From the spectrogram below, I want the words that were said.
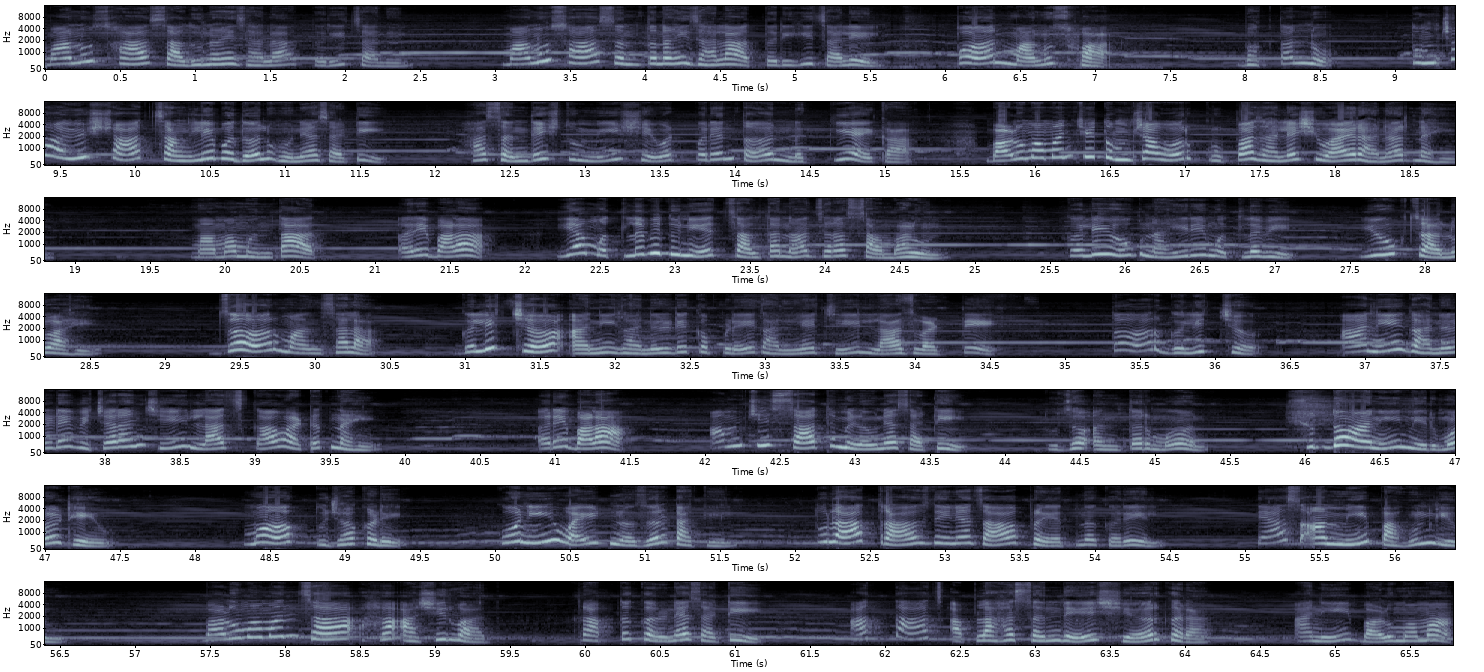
माणूस हा साधू नाही झाला तरी चालेल. माणूस हा संत नाही झाला तरीही चालेल पण माणूस व्हा. भक्तांनो तुमच्या आयुष्यात चांगले बदल होण्यासाठी हा संदेश तुम्ही शेवटपर्यंत नक्की ऐका. बाळूमामांची तुमच्यावर कृपा झाल्याशिवाय राहणार नाही. मामा म्हणतात अरे बाळा या मतलबी दुनियेत चालताना जरा सांभाळून. कलियुग नाही रे मतलबी युग चालू आहे. जर माणसाला गलिच्छ आणि घाणेरडे कपडे घालण्याची लाज वाटते तर गलिच्छ आणि घाणेरडे विचारांची लाज का वाटत नाही? अरे बाळा आमची साथ मिळवण्यासाठी तुझं अंतर्मन शुद्ध आणि निर्मळ ठेव. मग तुझ्याकडे कोणी वाईट नजर टाकेल तुला त्रास देण्याचा प्रयत्न करेल त्यास आम्ही पाहून घेऊ. बाळूमामांचा हा आशीर्वाद प्राप्त करण्यासाठी आत्ताच आपला हा संदेश शेअर करा आणि बाळूमामा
